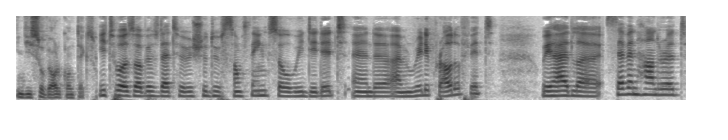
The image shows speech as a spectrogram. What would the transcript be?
in this overall context. It was obvious that we should do something, so we did it, and uh, I'm really proud of it. We had like 700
